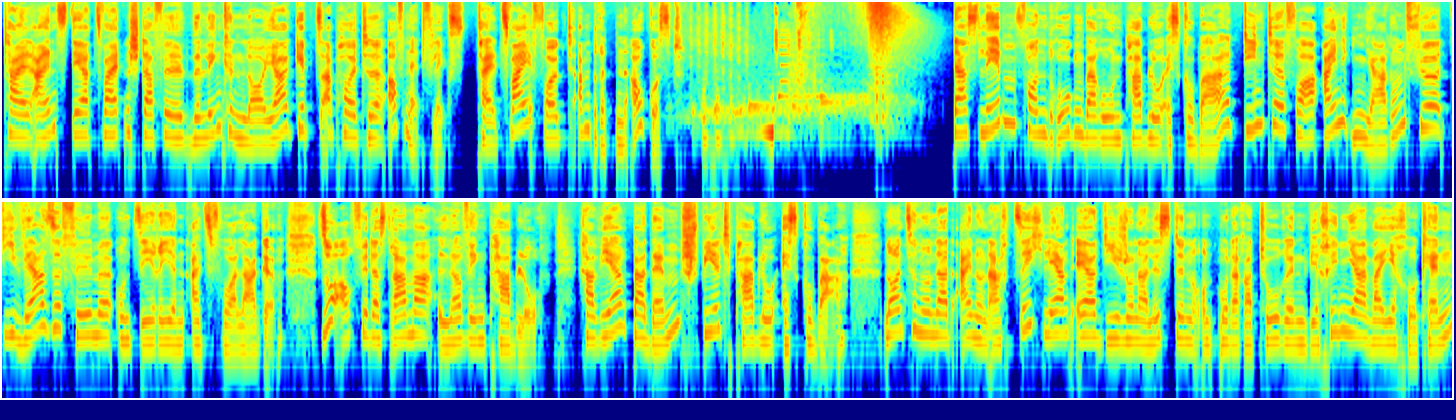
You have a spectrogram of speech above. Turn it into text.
Teil 1 der zweiten Staffel The Lincoln Lawyer gibt's ab heute auf Netflix. Teil 2 folgt am 3. August. Das Leben von Drogenbaron Pablo Escobar diente vor einigen Jahren für diverse Filme und Serien als Vorlage. So auch für das Drama Loving Pablo. Javier Bardem spielt Pablo Escobar. 1981 lernt er die Journalistin und Moderatorin Virginia Vallejo kennen,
